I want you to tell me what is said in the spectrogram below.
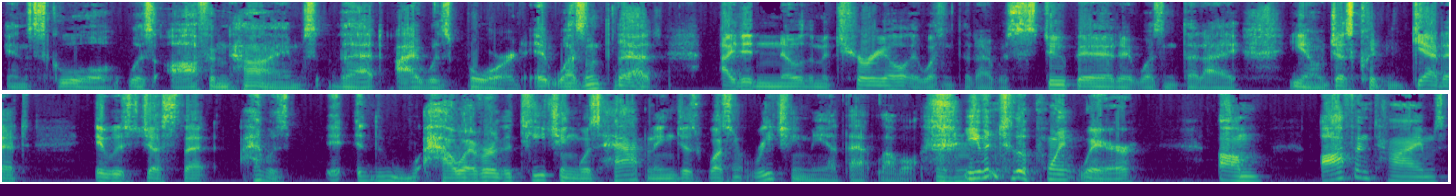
in school was oftentimes that i was bored. It wasn't that I didn't know the material. It wasn't that I was stupid. It wasn't that I, you know, just couldn't get it. It was just that I was, it, it, however, the teaching was happening just wasn't reaching me at that level. Mm-hmm. Even to the point where, um, oftentimes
